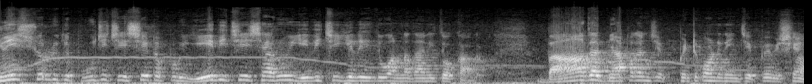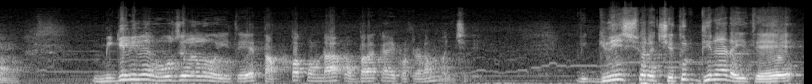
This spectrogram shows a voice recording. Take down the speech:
విఘ్నేశ్వరుడికి పూజ చేసేటప్పుడు ఏది చేశారు ఏది చెయ్యలేదు అన్నదానితో కాదు. బాగా జ్ఞాపకం చెప్ పెట్టుకోండి నేను చెప్పే విషయం. మిగిలిన రోజులలో అయితే తప్పకుండా కొబ్బరికాయ కొట్టడం మంచిది. విఘ్నేశ్వర చతుర్థి నాడైతే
